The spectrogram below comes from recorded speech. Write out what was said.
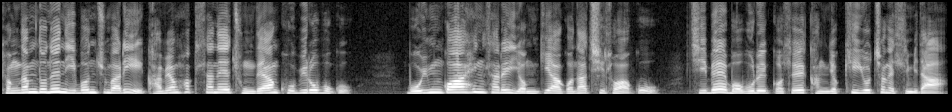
경남도는 이번 주말이 감염 확산의 중대한 고비로 보고 모임과 행사를 연기하거나 취소하고 집에 머무를 것을 강력히 요청했습니다.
